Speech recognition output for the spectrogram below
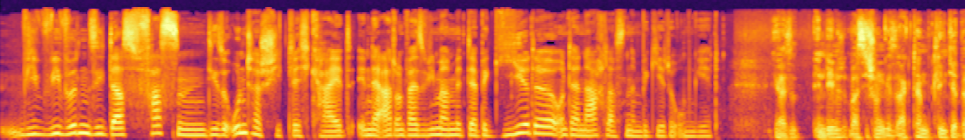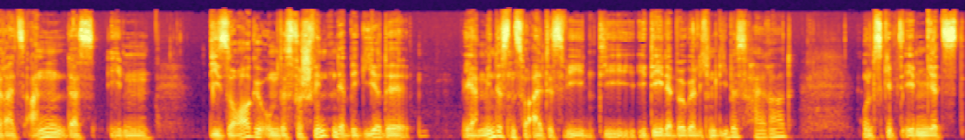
wie, wie würden Sie das fassen, diese Unterschiedlichkeit in der Art und Weise, wie man mit der Begierde und der nachlassenden Begierde umgeht? Ja, also in dem, was Sie schon gesagt haben, klingt ja bereits an, dass eben die Sorge um das Verschwinden der Begierde ja mindestens so alt ist wie die Idee der bürgerlichen Liebesheirat. Und es gibt eben jetzt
